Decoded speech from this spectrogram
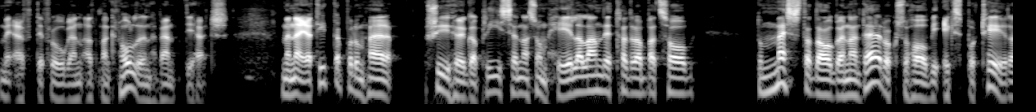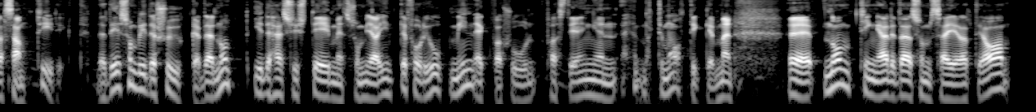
med efterfrågan att man kan hålla den här 50 hertz. Men när jag tittar på de här skyhöga priserna som hela landet har drabbats av, de mesta dagarna där också har vi exporterat samtidigt. Det är det som blir det sjuka. Det är något i det här systemet som jag inte får ihop min ekvation, fast jag är ingen matematiker. Men eh, någonting är det där som säger att ja,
